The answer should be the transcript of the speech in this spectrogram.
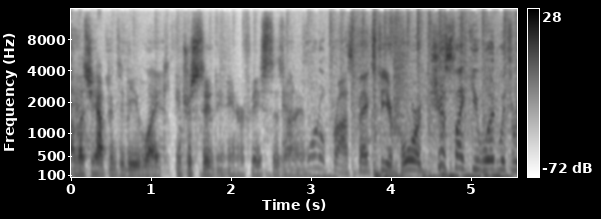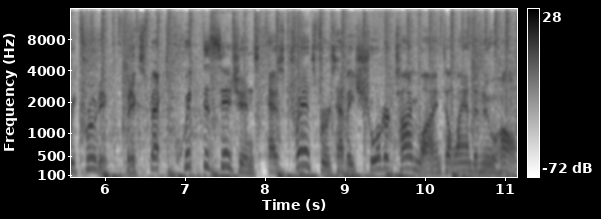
unless you happen to be like interested in interface design. Portal prospects to your board just like you would with recruiting, but expect quick decisions as transfers have a shorter timeline to land a new home.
